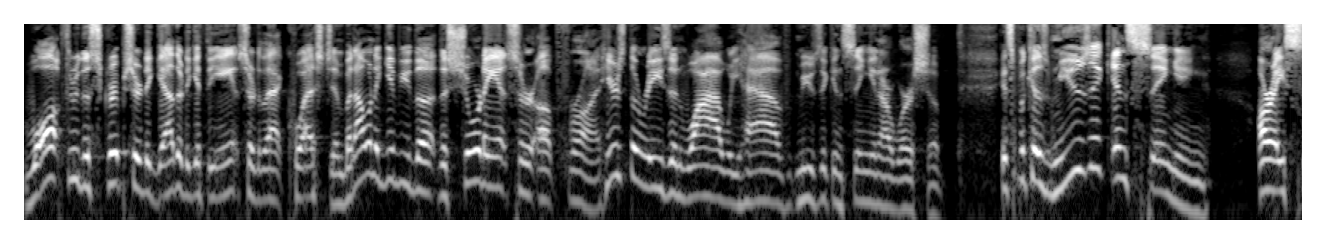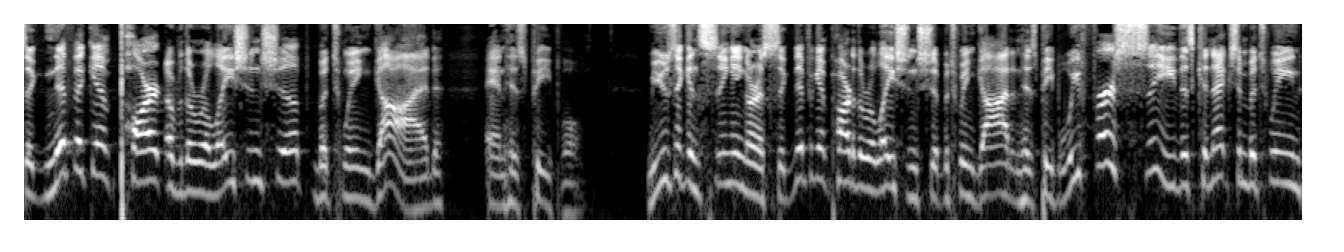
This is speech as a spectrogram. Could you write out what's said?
walk through the scripture together to get the answer to that question. But I want to give you the, the short answer up front. Here's the reason why we have music and singing in our worship it's because music and singing are a significant part of the relationship between God and his people. Music and singing are a significant part of the relationship between God and his people. We first see this connection between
